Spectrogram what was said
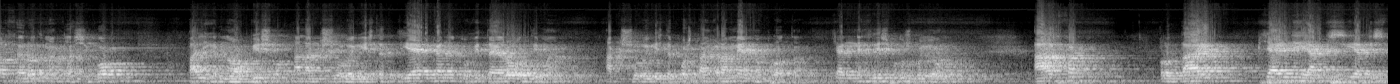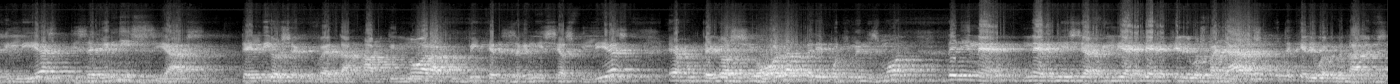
άλλο ερώτημα κλασικό, πάλι γυρνάω πίσω, αλλά αξιολογήστε τι έκανε το β' ερώτημα. Αξιολογήστε πώς ήταν γραμμένο πρώτα και αν είναι χρήσιμο το σχολείο μου. Α, ρωτάει ποια είναι η αξία της φιλίας της γνήσιας. Τελείωσε η κουβέντα. Από την ώρα που μπήκε της γνήσιας φιλίας έχουν τελειώσει όλα περί υποκειμενισμών. Δεν είναι ναι γνήσια φιλία και έχει και λίγος σφαλιάρες, ούτε και λίγο εκμετάλλευση.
